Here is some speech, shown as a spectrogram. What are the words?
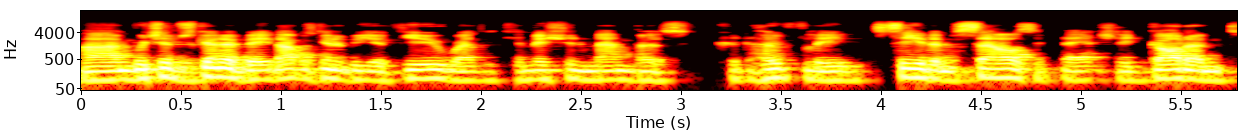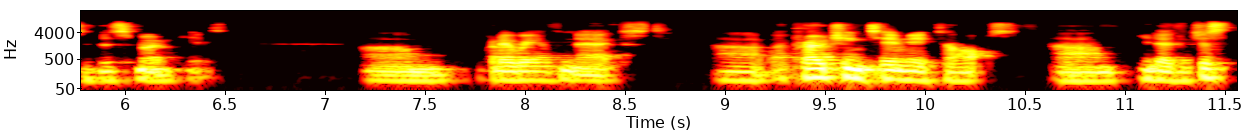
um, which was going to be that was going to be a view where the commission members could hopefully see themselves if they actually got into the Smokies. Um, what do we have next? Uh, approaching chimney tops. Um, you know, just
